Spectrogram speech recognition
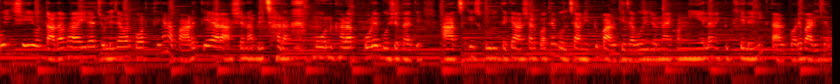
ওই সেই ওর দাদা ভাইরা চলে যাওয়ার পর থেকে না পার্কে আর আসে না বেচারা, মন খারাপ করে বসে থাকে। আজকে স্কুল থেকে আসার পথে বলছে, আমি একটু পার্কে যাব, ওই জন্য এখন নিয়ে এলাম, একটু খেলে নিক, তারপরে বাড়ি যাব।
